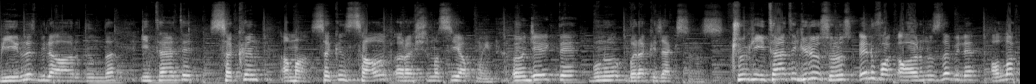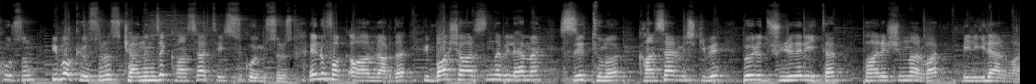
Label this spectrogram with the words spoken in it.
bir yeriniz bile ağrıdığında internete sakın ama sakın sağlık araştırması yapmayın. Öncelikle bunu bırakacaksınız. Çünkü internete giriyorsunuz en ufak ağrınızda bile Allah korusun bir bakıyorsunuz kendinize kanser teşhisi koymuşsunuz. En ufak ağrılarda bir baş ağrısında bile hemen sizi tümör, kansermiş gibi böyle düşünceleri iten paylaşımlar var, bilgiler var.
